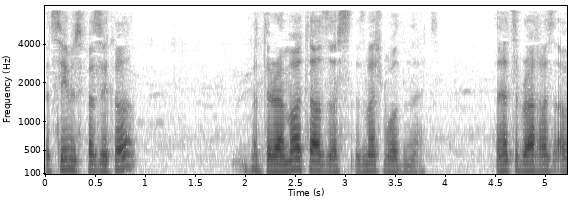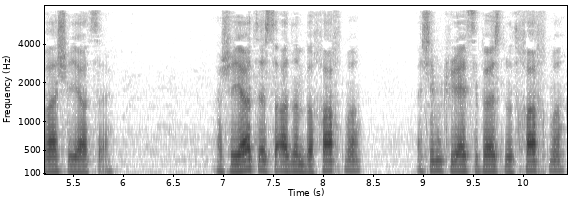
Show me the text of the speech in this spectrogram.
It seems physical, but the Ramah tells us there's much more than that. And that's the bracha of Asher Yatzar. Asher Yatzar Adam b'chachma. Hashem creates a person with chachma.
